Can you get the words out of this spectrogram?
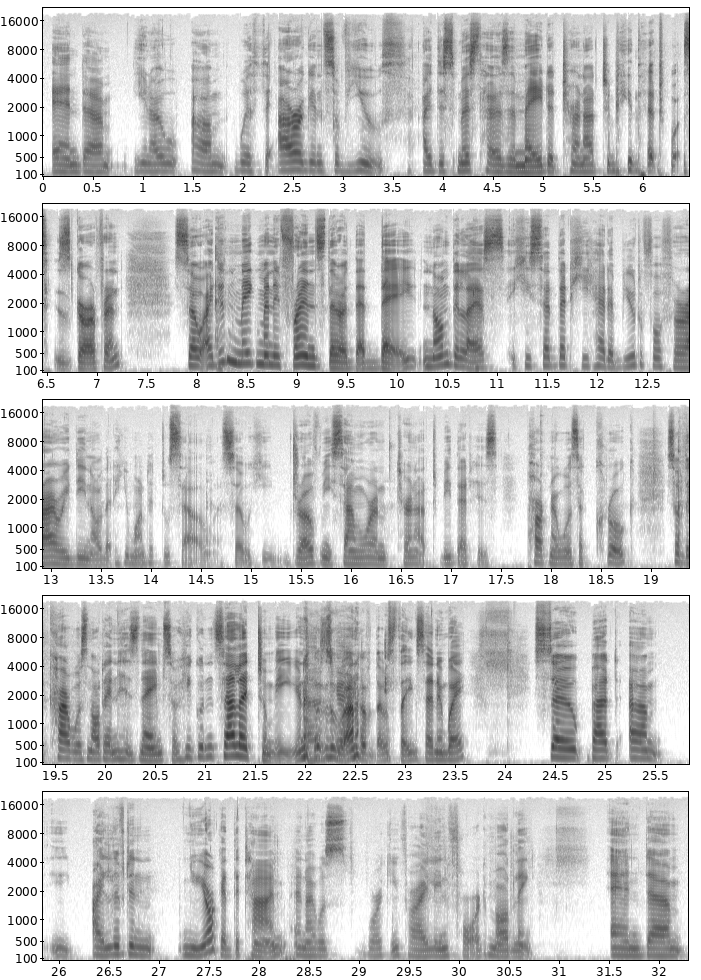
and, um, you know, um, with the arrogance of youth, I dismissed her as a maid. It turned out to be that was his girlfriend. So I didn't make many friends there that day. Nonetheless, he said that he had a beautiful Ferrari Dino that he wanted to sell. So he drove me somewhere, and it turned out to be that his partner was a crook. So the car was not in his name, so he couldn't sell it to me. You know, okay. it was one of those things anyway. So, but um, I lived in New York at the time, and I was working for Eileen Ford modeling. And um,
